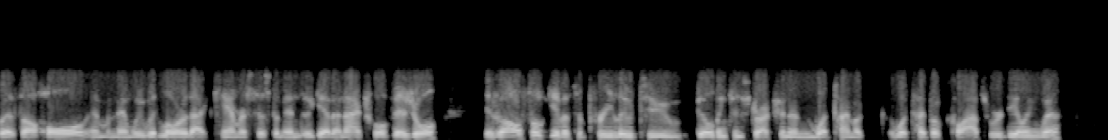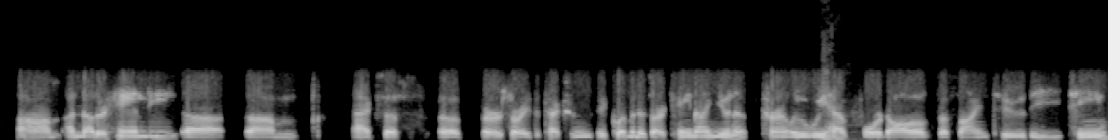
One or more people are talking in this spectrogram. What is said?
with a hole, and then we would lower that camera system in to get an actual visual. It would also give us a prelude to building construction and what time of what type of collapse we're dealing with. Um, another handy uh, um, access uh, or sorry detection equipment is our canine unit. Currently, we yeah. have four dogs assigned to the team.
